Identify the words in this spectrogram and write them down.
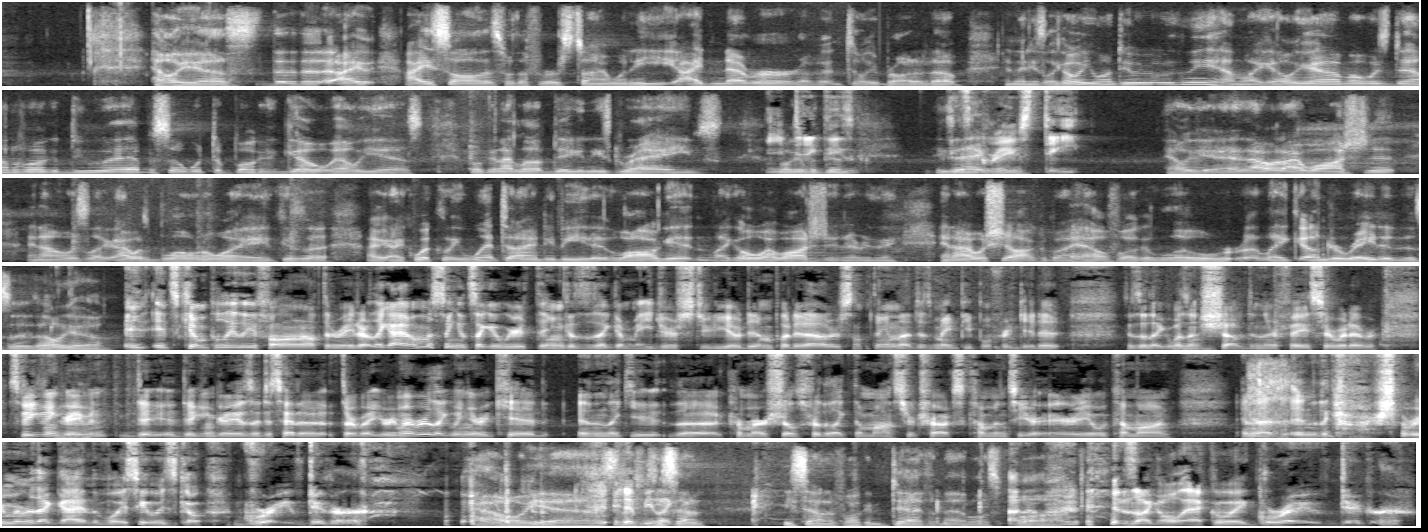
Hell yes. The, the, I I saw this for the first time when he I'd never heard of it until he brought it up, and then he's like, "Oh, you want to do it with me?" I'm like, "Hell yeah, I'm always down to fucking do an episode with the fucking go." Hell yes. Fucking I love digging these graves. You Okay, dig but then- these, these Exactly. graves deep. Hell yeah. And I, I watched it and I was like, I was blown away because uh, I, I quickly went to IMDb to log it and like, oh, I watched it and everything. And I was shocked by how fucking low, like underrated this is. Hell yeah. It, it's completely fallen off the radar. Like I almost think it's like a weird thing because like a major studio didn't put it out or something that just made people forget it because it like wasn't mm. shoved in their face or whatever. Speaking of di- digging graves, I just had a throwback. You remember like when you were a kid and like you the commercials for the, like the monster trucks coming to your area would come on. And at the end of the commercial, remember that guy in the voice? He always go, "Grave digger." Hell yeah. It'd be he like- sounded, he sounded fucking death metal as fuck. it's like all echoey, "Grave digger."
